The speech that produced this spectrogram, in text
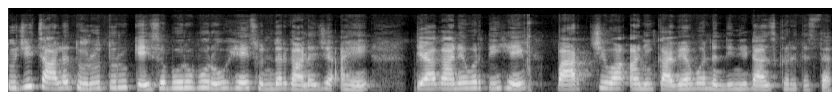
तुझी चाल तुरु तुरु केस भुरू भुरू हे सुंदर गाणं जे आहे त्या गाण्यावरती हे पार्थ जीवा आणि काव्या व नंदिनी डान्स करत असतात.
